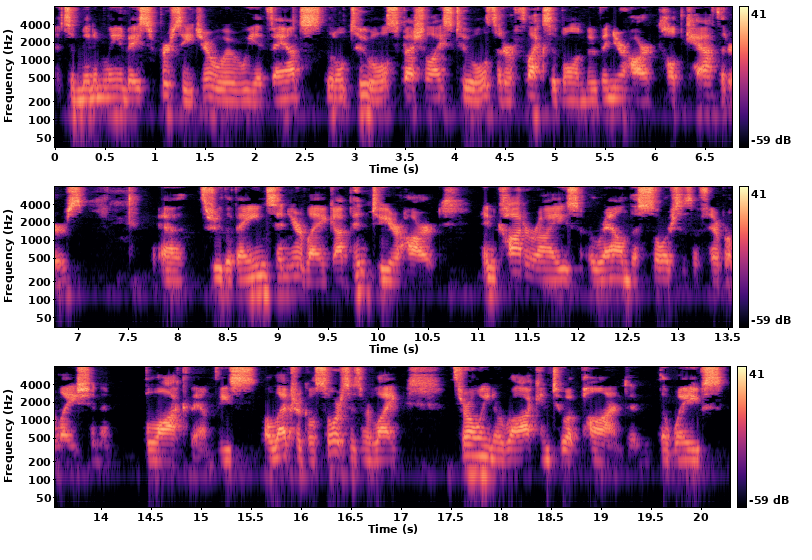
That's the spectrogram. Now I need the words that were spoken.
it's a minimally invasive procedure where we advance little tools, specialized tools that are flexible and move in your heart called catheters uh, through the veins in your leg up into your heart and cauterize around the sources of fibrillation and block them. These electrical sources are like throwing a rock into a pond and the waves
